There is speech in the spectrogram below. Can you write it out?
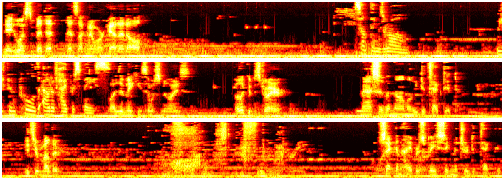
Yeah, who wants to bet that that's not going to work out at all? Something's wrong. We've been pulled out of hyperspace. Why is it making so much noise? Oh, look, a destroyer. Massive anomaly detected. It's your mother. Second hyperspace signature detected.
